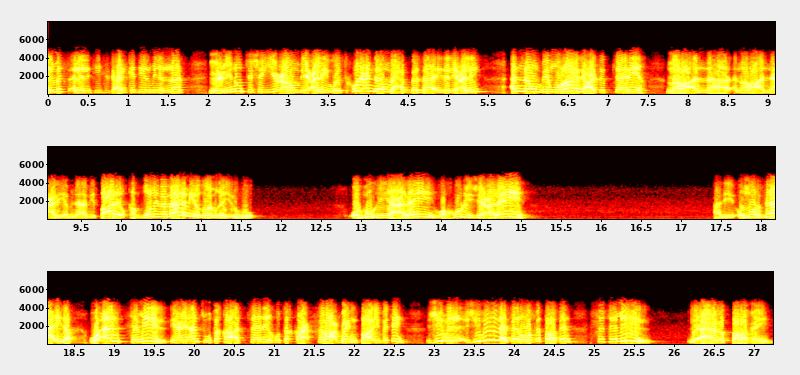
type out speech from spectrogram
المسألة التي تجعل كثير من الناس يعلنون تشيعهم لعلي ويدخل عندهم محبة زائدة لعلي أنهم بمراجعة التاريخ نرى, أنها نرى أن علي بن أبي طالب قد ظلم ما لم يظلم غيره. وبغي عليه وخرج عليه. هذه أمور زائدة. وأنت تميل يعني أنت وتقرأ التاريخ وتقرأ صراع بين طائفتين جبل جبلة وفطرة ستميل. لأحد الطرفين.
